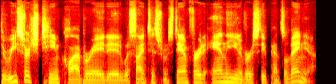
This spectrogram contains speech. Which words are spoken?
The research team collaborated with scientists from Stanford and the University of Pennsylvania.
